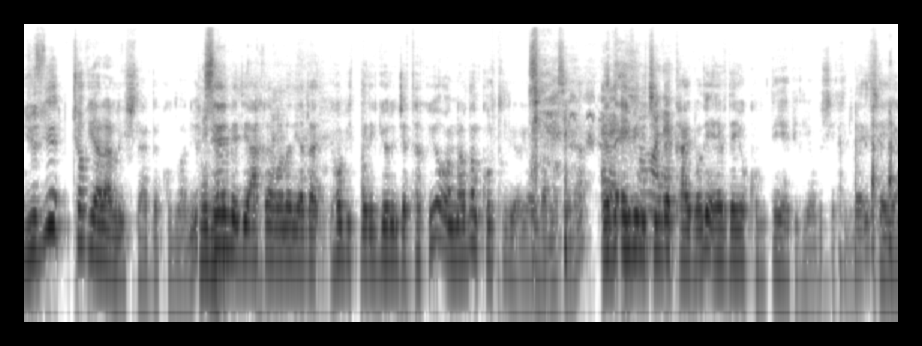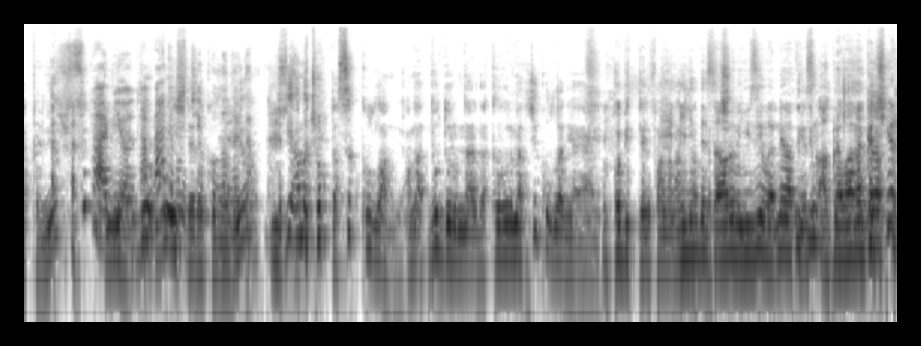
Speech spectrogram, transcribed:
Yüzüğü çok yararlı işlerde kullanıyor. Ne gibi? Sevmediği akrabaları ya da hobbitleri görünce takıyor. Onlardan kurtuluyor yolda mesela. ya da Evet, evin şahane. içinde kayboluyor. Evde yokum diyebiliyor bu şekilde. Şey yapamıyor. Süper bir Yani yöntem. bu- ben bu de işlere için kullanırdım. Yüzüğü ama çok da sık kullanmıyor. Ama bu durumlarda kıvırmak için kullanıyor yani. Hobbitleri falan atlatmak Elinde. Sauron'un yüzüğü var. Ne yapıyorsun? Akrabadan kaçıyor.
